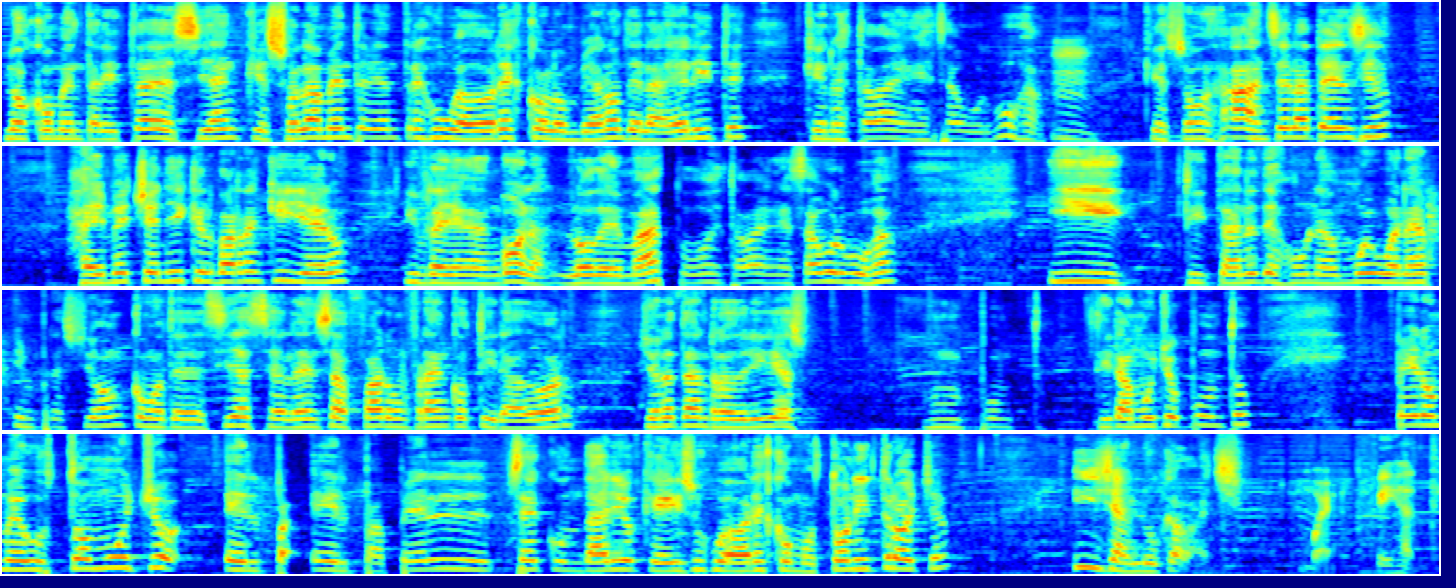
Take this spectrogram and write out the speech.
Los comentaristas decían que solamente habían tres jugadores colombianos de la élite que no estaban en esta burbuja. Mm. que son Ansel Atencia, Jaime Chenique, el barranquillero, y Brian Angola. Lo demás, todos estaban en esa burbuja. Y Titanes dejó una muy buena impresión. Como te decía, Selen Zafar, un francotirador. Jonathan Rodríguez, un punto, tira mucho punto. Pero me gustó mucho el, el papel secundario que hizo jugadores como Tony Trocha y Gianluca Bacci. Bueno, fíjate.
